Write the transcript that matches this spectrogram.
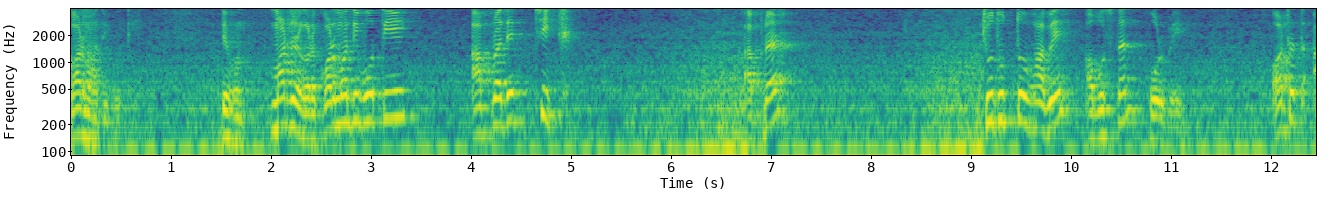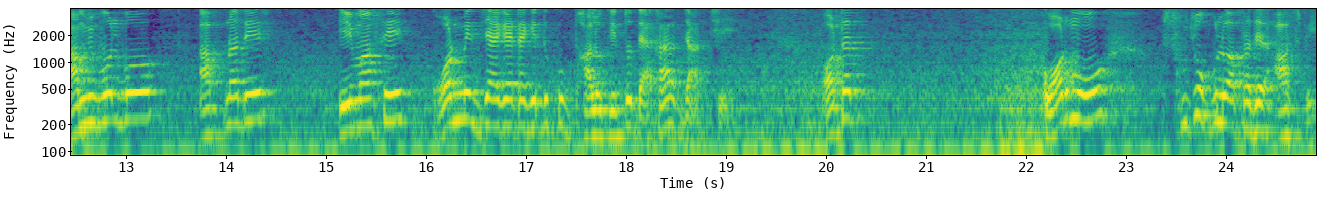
কর্মাধিপতি। দেখুন মার্জনা করে কর্মাধিপতি আপনাদের ঠিক আপনার চতুর্থভাবে অবস্থান করবে। অর্থাৎ আমি বলব, আপনাদের এ মাসে কর্মের জায়গাটা কিন্তু খুব ভালো কিন্তু দেখা যাচ্ছে। অর্থাৎ কর্ম সুযোগগুলো আপনাদের আসবে।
